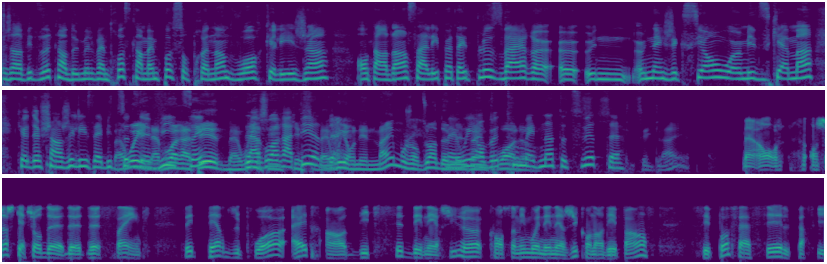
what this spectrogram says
J'ai envie de dire qu'en 2023, c'est quand même pas surprenant de voir que les gens ont tendance à aller peut-être plus vers euh, euh, une, une injection ou un médicament que de changer les habitudes Ben oui, de la vie. voie rapide. Ben oui, la voie rapide. Ben oui, on est de même aujourd'hui en Ben 2023. oui, on veut tout là. maintenant tout de suite. C'est clair. Mais on, on cherche quelque chose de, de- de simple. Tu sais, perdre du poids, être en déficit d'énergie, là, consommer moins d'énergie qu'on en dépense, c'est pas facile parce qu'il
